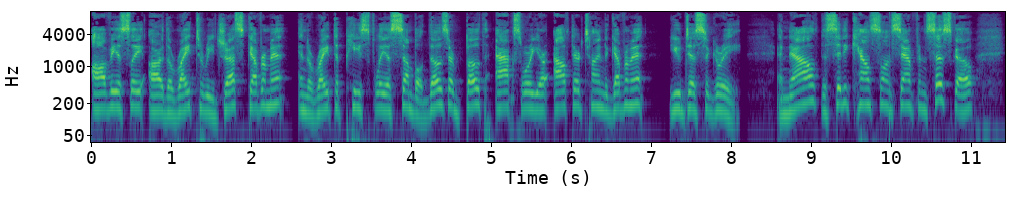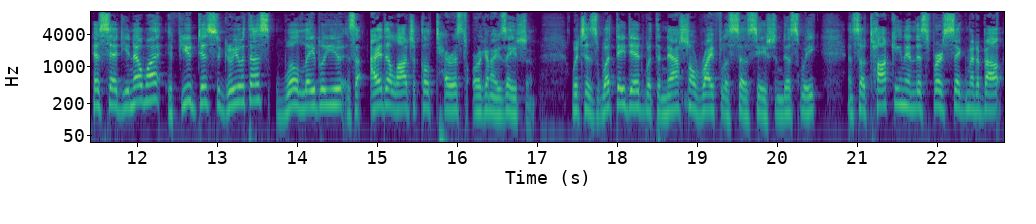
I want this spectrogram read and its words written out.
obviously are the right to redress government and the right to peacefully assemble. Those are both acts where you're out there telling the government you disagree. And now the city council in San Francisco has said, you know what? If you disagree with us, we'll label you as an ideological terrorist organization, which is what they did with the National Rifle Association this week. And so, talking in this first segment about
